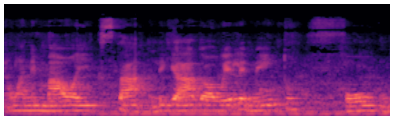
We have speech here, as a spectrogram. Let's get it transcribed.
é um animal aí que está ligado ao elemento fogo.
